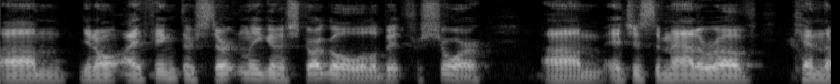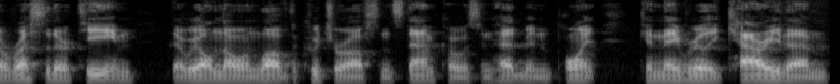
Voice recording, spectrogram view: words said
Um, you know, I think they're certainly going to struggle a little bit for sure. Um, it's just a matter of can the rest of their team that we all know and love, the Kucherovs and Stamkos and Hedman and Point, can they really carry them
